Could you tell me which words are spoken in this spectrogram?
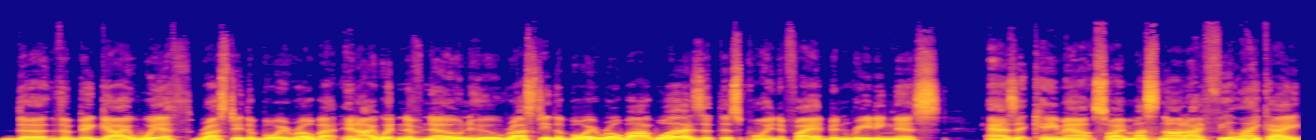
the the big guy with Rusty the Boy Robot, and I wouldn't have known who Rusty the Boy Robot was at this point if I had been reading this as it came out. So I must not. I feel like I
